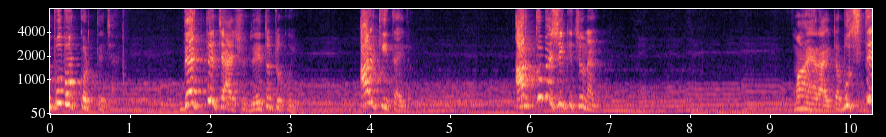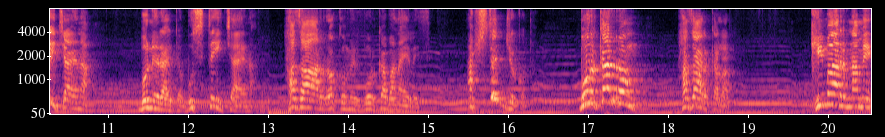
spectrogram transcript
উপভোগ করতে চায়। দেখতে চায় শুধু এতটুকুই। আর কি তাইল আর তো বেশি কিছু নাই। মায়েরা এটা বুঝতেই চায় না, বোনেরা এটা বুঝতেই চায় না। হাজার রকমের বোরকা বানায় লাইছে আশ্চর্য কথা। বোরকার রং, হাজার কালার। খিমার নামে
